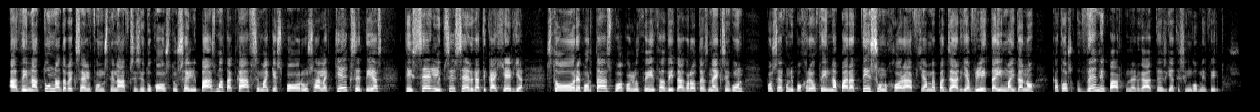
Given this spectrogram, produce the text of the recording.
αδυνατούν να ανταπεξέλθουν στην αύξηση του κόστου σε λοιπάσματα, καύσιμα και σπόρους, αλλά και εξαιτίας της έλλειψης σε εργατικά χέρια. Στο ρεπορτάζ που ακολουθεί, θα δείτε αγρότες να εξηγούν πως έχουν υποχρεωθεί να παρατήσουν χωράφια με παντζάρια, βλήτα ή μαϊντανό, καθώς δεν υπάρχουν εργάτες για τη συγκομιδή τους.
